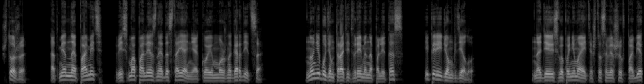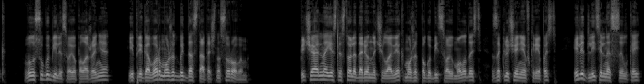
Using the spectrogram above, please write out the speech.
Что же, отменная память — весьма полезное достояние, коим можно гордиться. Но не будем тратить время на политес и перейдем к делу. Надеюсь, вы понимаете, что, совершив побег, вы усугубили свое положение, и приговор может быть достаточно суровым. Печально, если столь одаренный человек может погубить свою молодость заключением в крепость или длительной ссылкой,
